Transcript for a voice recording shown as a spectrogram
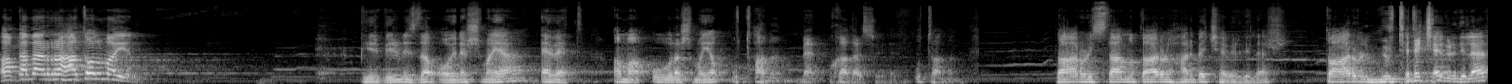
O kadar rahat olmayın. Birbirinizle oynaşmaya evet ama uğraşmaya utanın. Ben bu kadar söylerim. Utanın. Darül İslam'ı Darül Harbe çevirdiler. Darül Mürtede çevirdiler.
